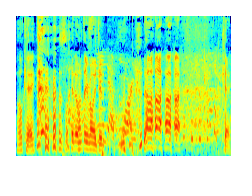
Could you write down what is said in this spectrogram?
okay. so I don't think they really up. Who are you? okay.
